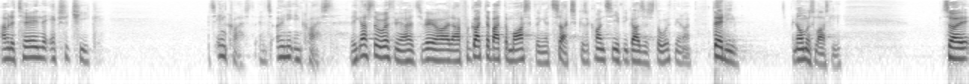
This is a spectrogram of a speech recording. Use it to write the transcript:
I'm going to turn the extra cheek. It's in Christ, and it's only in Christ. Are you guys still with me? It's very hard. I forgot about the mask thing. It sucks because I can't see if you guys are still with me or not. Thirdly, and almost lastly. So,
